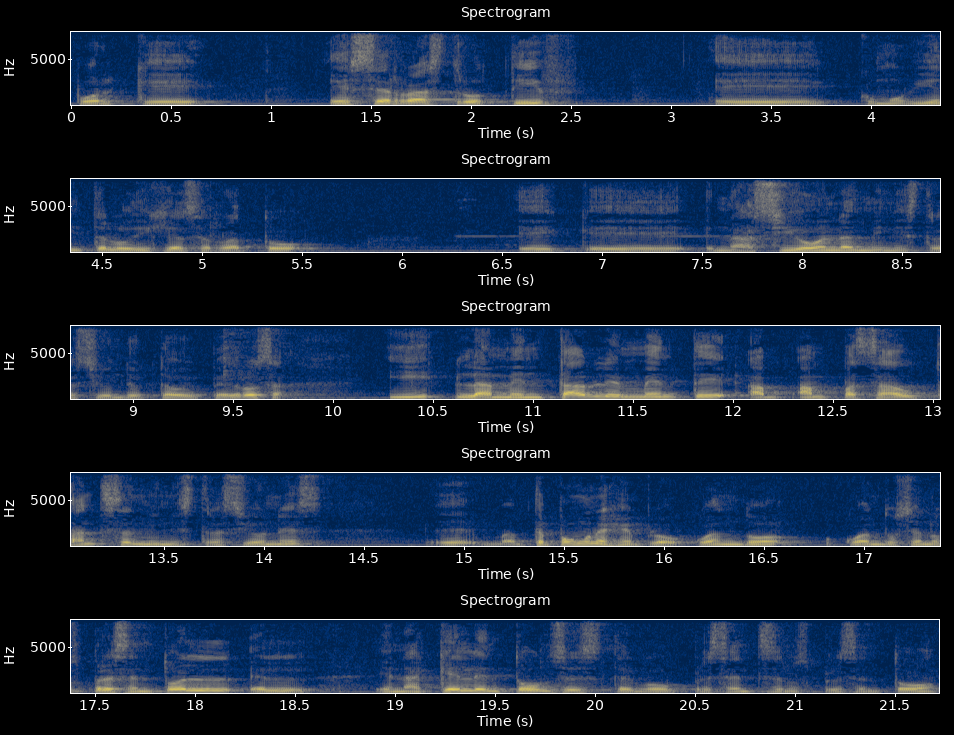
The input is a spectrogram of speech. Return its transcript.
porque ese rastro TIF, eh, como bien te lo dije hace rato, eh, nació en la administración de Octavio Pedrosa. Y lamentablemente han, pasado tantas administraciones. te pongo un ejemplo, cuando, cuando se nos presentó el en aquel entonces, tengo presente, se nos presentó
